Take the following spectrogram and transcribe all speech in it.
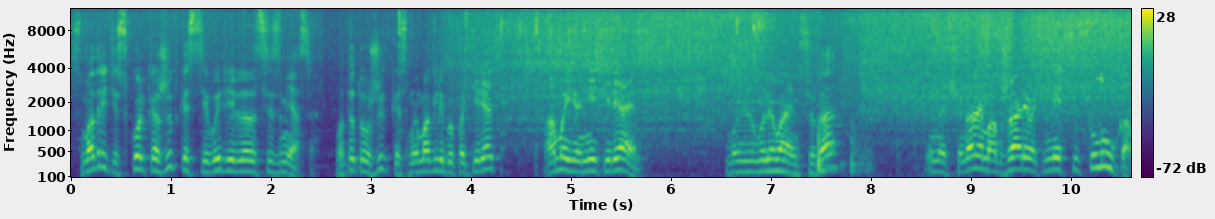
Смотрите, сколько жидкости выделилось из мяса. Вот эту жидкость мы могли бы потерять, а мы ее не теряем. Мы ее выливаем сюда и начинаем обжаривать вместе с луком.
